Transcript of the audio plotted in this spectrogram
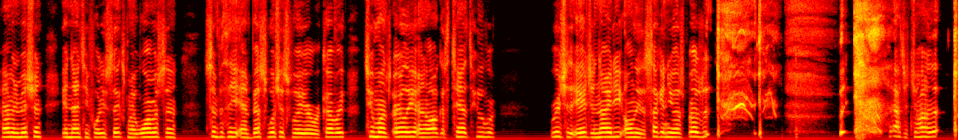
Hammond mission in 1946. My warmest sympathy and best wishes for your recovery. Two months earlier, on August 10th, Hoover reached the age of 90, only the second U.S. president after John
